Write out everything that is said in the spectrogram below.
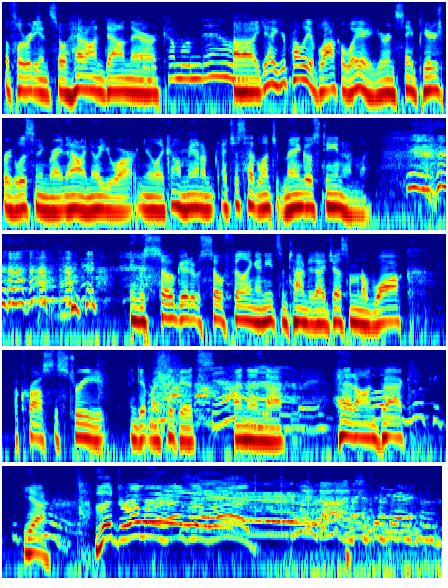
the Floridian. So head on down there. Come on down. Uh, yeah, you're probably a block away. You're in St. Petersburg listening right now. I know you are. And you're like, oh man, I'm, I just had lunch at Mangosteen. I'm like, it was so good. It was so filling. I need some time to digest. I'm going to walk across the street and get my tickets and then uh, head on back. Look, it's the yeah. The drummer has arrived. oh my gosh.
